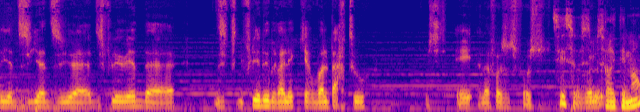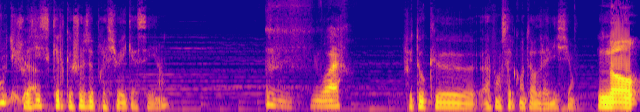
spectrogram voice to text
Il y a du, y a du, euh, du fluide, euh, du, fluide hydraulique qui revole partout. Et là, faut, faut, je- Tu sais, ça, aurait été marrant que tu choisisses quelque chose de précieux et cassé, hein, Ouais. Plutôt que avancer le compteur de la mission. Non.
